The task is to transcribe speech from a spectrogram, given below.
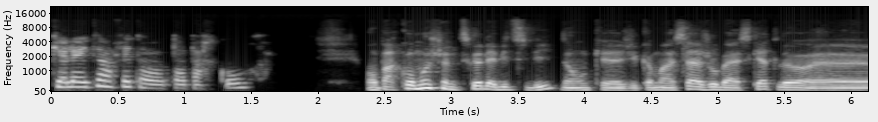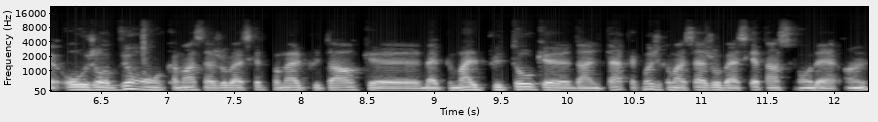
quel a été, en fait, ton, ton parcours? Mon parcours, moi, je suis un petit gars d'Abitibi, donc euh, j'ai commencé à jouer au basket. Euh, aujourd'hui, on commence à jouer au basket pas mal plus tard que, ben, pas mal plus tôt que dans le temps. Fait que moi, j'ai commencé à jouer au basket en secondaire 1,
